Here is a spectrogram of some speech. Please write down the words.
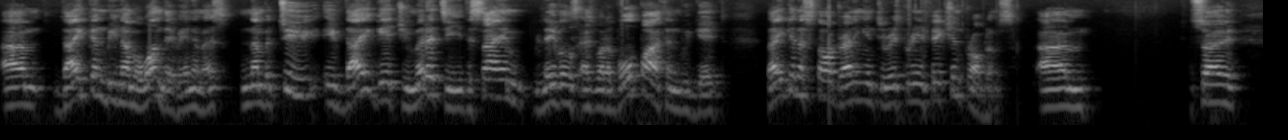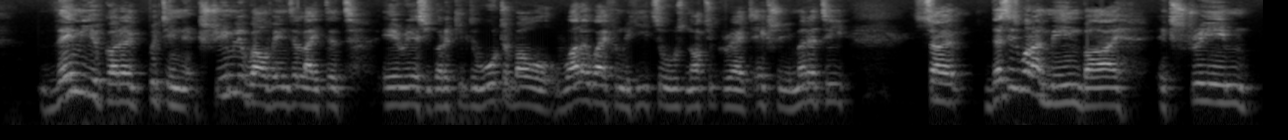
um, they can be number one, they're venomous. Number two, if they get humidity, the same levels as what a ball python would get, they're going to start running into respiratory infection problems. Um, so, them you've got to put in extremely well ventilated areas. You've got to keep the water bowl well away from the heat source, not to create extra humidity. So, this is what I mean by extreme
